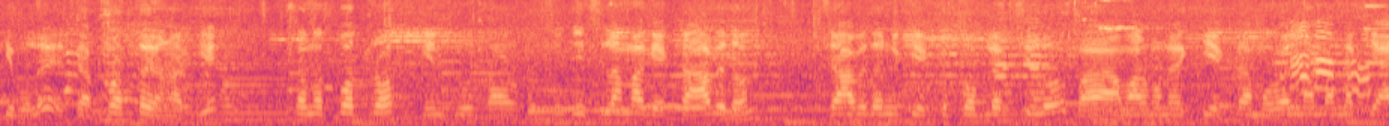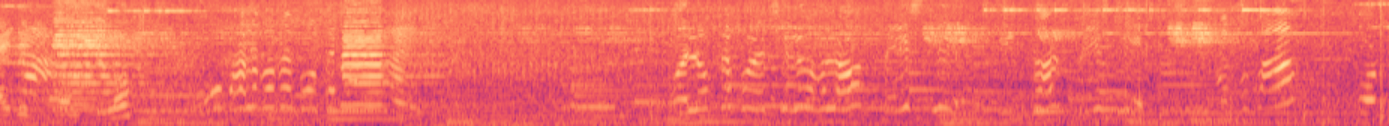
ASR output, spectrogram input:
কি বলে একটা প্রত্যয়ন আর কি। সনদপত্র কিন্তু তার দিয়েছিলাম আগে একটা আবেদন সে আবেদনে কি একটু প্রবলেম ছিল বা আমার মনে হয় কি একটা মোবাইল নাম্বার না কি আইডি ছিল? ও ভালোভাবে বলতে পারে ওই লোকটা করেছিল হলো পেস্লিপ সিদ্ধর পেস্লিপ অথবা কোড-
